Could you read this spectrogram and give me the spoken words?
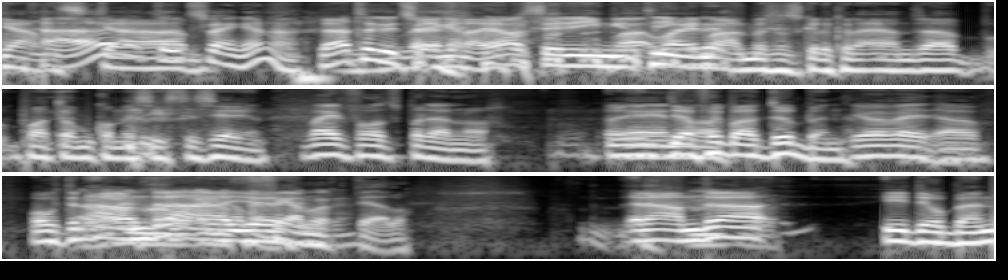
ganska... Där tog ut svängarna. Där har jag tagit ut svängarna. Jag ser ingenting i? Malmö som skulle kunna ändra på att de kommer sist i serien. Vad är det för odds på den då? En Jag får ju bara dubben. Jag vet, ja. Och den Ja, andra en är ju... fem. 50 eller? Den andra i dubben,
